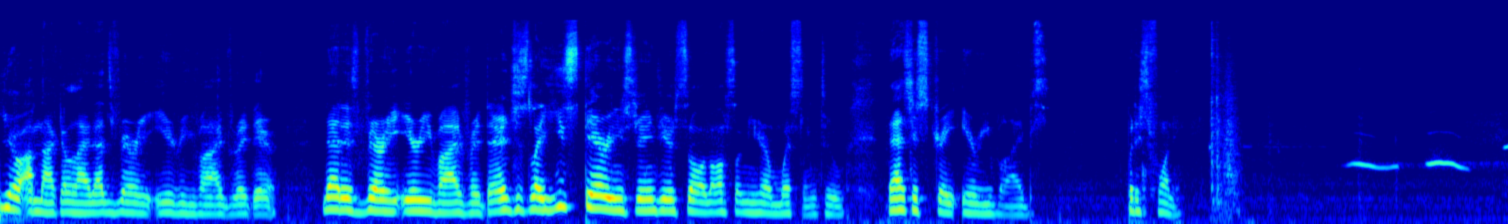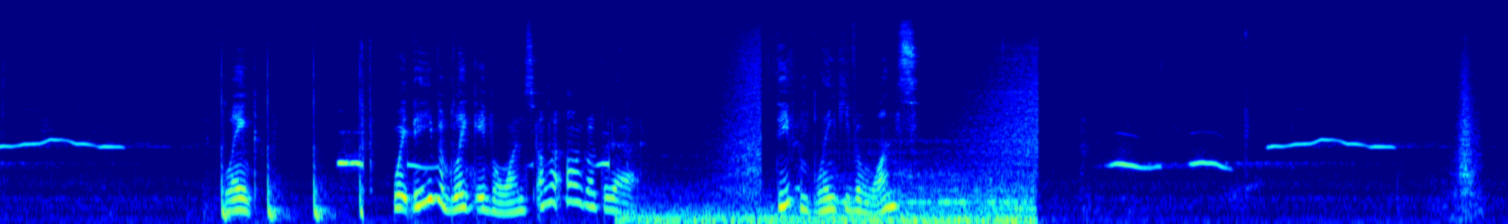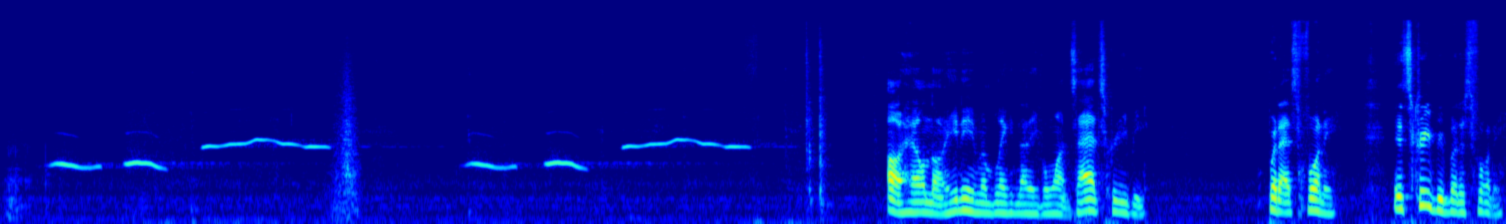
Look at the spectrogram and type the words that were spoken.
Yo, I'm not gonna lie, that's very eerie vibes right there. That is very eerie vibes right there. It's just like he's staring straight into your soul, and all of a sudden you hear him whistling too. That's just straight eerie vibes. But it's funny. Blink. Wait, did he even blink even once? I want, I want to go through that. Did he even blink even once? Oh hell no, he didn't even blink not even once. That's creepy. But that's funny. It's creepy, but it's funny.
